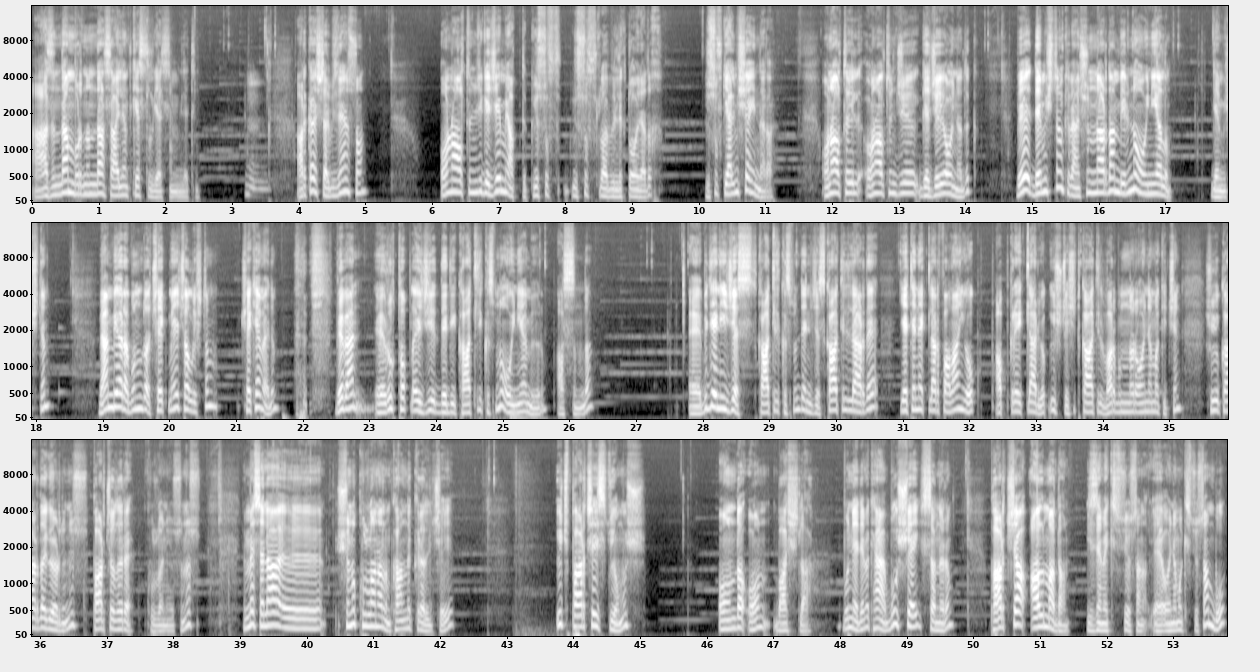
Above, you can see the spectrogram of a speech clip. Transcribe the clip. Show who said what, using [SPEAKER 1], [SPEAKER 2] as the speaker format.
[SPEAKER 1] Ağzından burnundan Silent Castle gelsin milletin.
[SPEAKER 2] Hmm.
[SPEAKER 1] Arkadaşlar biz en son 16. gece mi yaptık? Yusuf Yusuf'la birlikte oynadık. Yusuf gelmiş yayınlara. 16 il- 16. geceyi oynadık. Ve demiştim ki ben şunlardan birini oynayalım demiştim. Ben bir ara bunu da çekmeye çalıştım. Çekemedim. Ve ben e, ruh toplayıcı dediği katil kısmını oynayamıyorum aslında. E, bir deneyeceğiz. Katil kısmını deneyeceğiz. Katillerde yetenekler falan yok. Upgrade'ler yok. 3 çeşit katil var. Bunları oynamak için şu yukarıda gördüğünüz parçaları kullanıyorsunuz. Mesela e, şunu kullanalım. Kanlı Kraliçeyi. 3 parça istiyormuş. Onda 10 başla. Bu ne demek? Ha bu şey sanırım parça almadan izlemek istiyorsan, e, oynamak istiyorsan bu.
